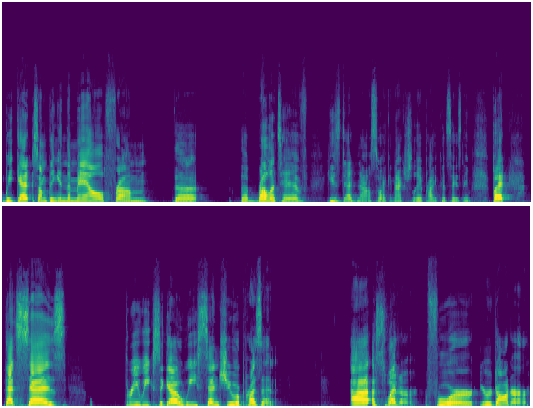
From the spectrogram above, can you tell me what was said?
we get something in the mail from the the relative. He's dead now so i can actually i probably could say his name. But that says three weeks ago we sent you a present uh, a sweater for your daughter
